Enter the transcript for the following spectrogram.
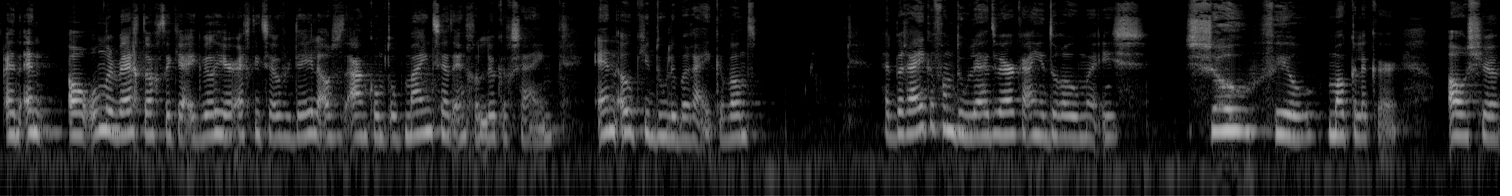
en, en al onderweg dacht ik, ja, ik wil hier echt iets over delen als het aankomt op mindset en gelukkig zijn. En ook je doelen bereiken. Want het bereiken van doelen, het werken aan je dromen is zoveel makkelijker als je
